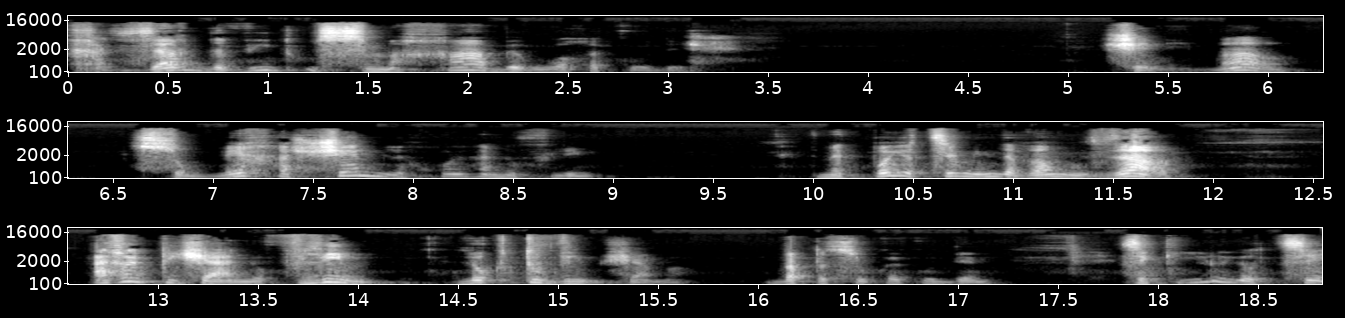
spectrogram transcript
חזר דוד ושמחה ברוח הקודש, שנאמר סומך השם לכל הנופלים. זאת אומרת פה יוצא מין דבר מוזר, אף על פי שהנופלים לא כתובים שם בפסוק הקודם, זה כאילו יוצא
